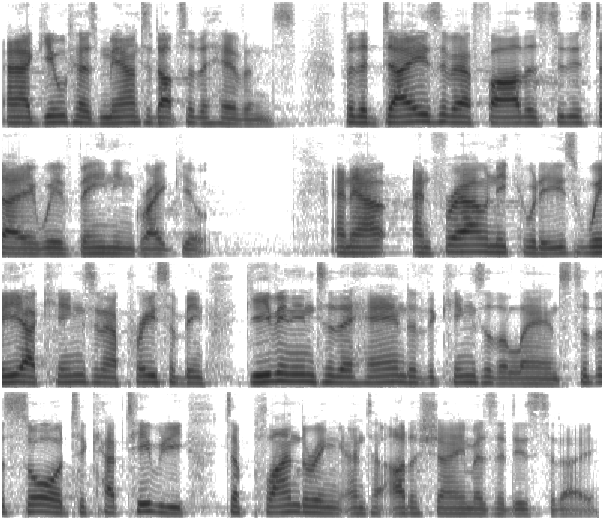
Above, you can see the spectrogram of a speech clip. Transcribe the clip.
and our guilt has mounted up to the heavens. For the days of our fathers to this day, we have been in great guilt. And, our, and for our iniquities, we, our kings and our priests, have been given into the hand of the kings of the lands, to the sword, to captivity, to plundering, and to utter shame as it is today.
